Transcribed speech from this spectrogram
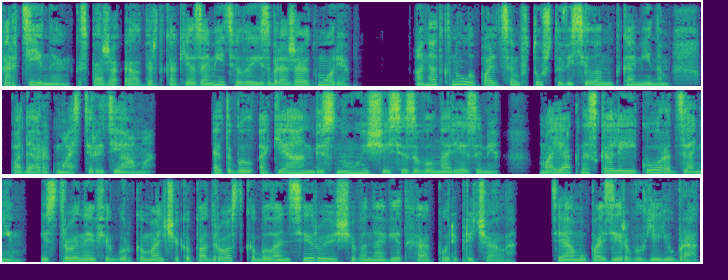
«Картины, госпожа Элберт, как я заметила, изображают море». Она ткнула пальцем в ту, что висела над камином, подарок мастера Диама. Это был океан, беснующийся за волнорезами, маяк на скале и город за ним, и стройная фигурка мальчика-подростка, балансирующего на ветхой опоре причала. Тиаму позировал ее брат.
